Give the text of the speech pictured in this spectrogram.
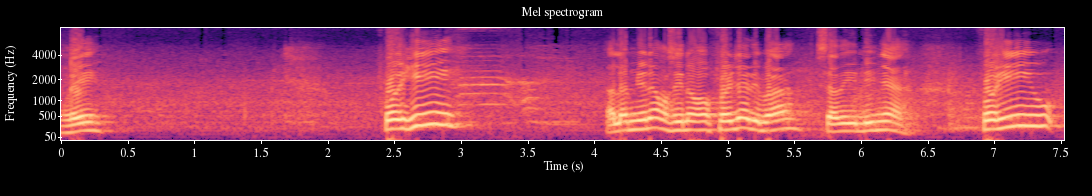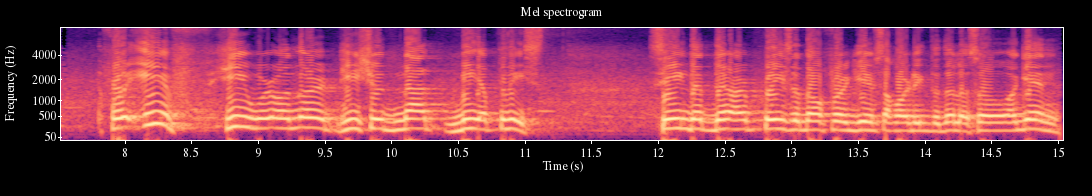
Okay? For he, alam niyo na kung sino offer niya, di ba? Sarili niya. For he, for if he were on earth, he should not be a priest. Seeing that there are priests that offer gifts according to the law. So, again,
